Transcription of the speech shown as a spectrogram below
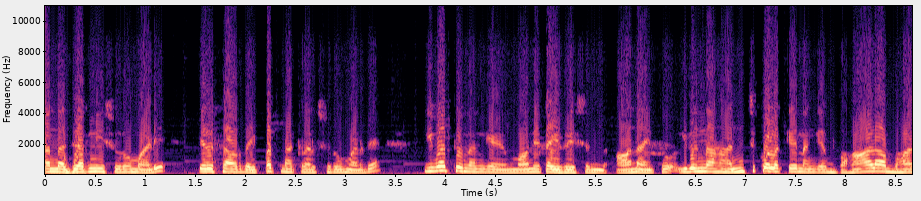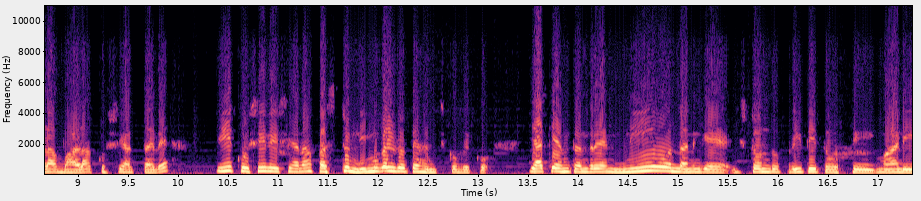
ನನ್ನ ಜರ್ನಿ ಶುರು ಮಾಡಿ ಎರಡ್ ಸಾವಿರದ ಇಪ್ಪತ್ನಾಲ್ಕರಲ್ಲಿ ಶುರು ಮಾಡಿದೆ. ಇವತ್ತು ನನಗೆ ಮಾನಿಟೈಸೇಷನ್ ಆನ್ ಆಯ್ತು. ಇದನ್ನ ಹಂಚ್ಕೊಳ್ಳೋಕೆ ನಂಗೆ ಬಹಳ ಬಹಳ ಬಹಳ ಖುಷಿ ಆಗ್ತಾ ಇದೆ. ಈ ಖುಷಿ ವಿಷಯನ ಫಸ್ಟ್ ನಿಮ್ಗಳ ಜೊತೆ ಹಂಚ್ಕೋಬೇಕು. ಯಾಕೆ ಅಂತಂದ್ರೆ ನೀವು ನನಗೆ ಇಷ್ಟೊಂದು ಪ್ರೀತಿ ತೋರಿಸಿ ಮಾಡಿ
